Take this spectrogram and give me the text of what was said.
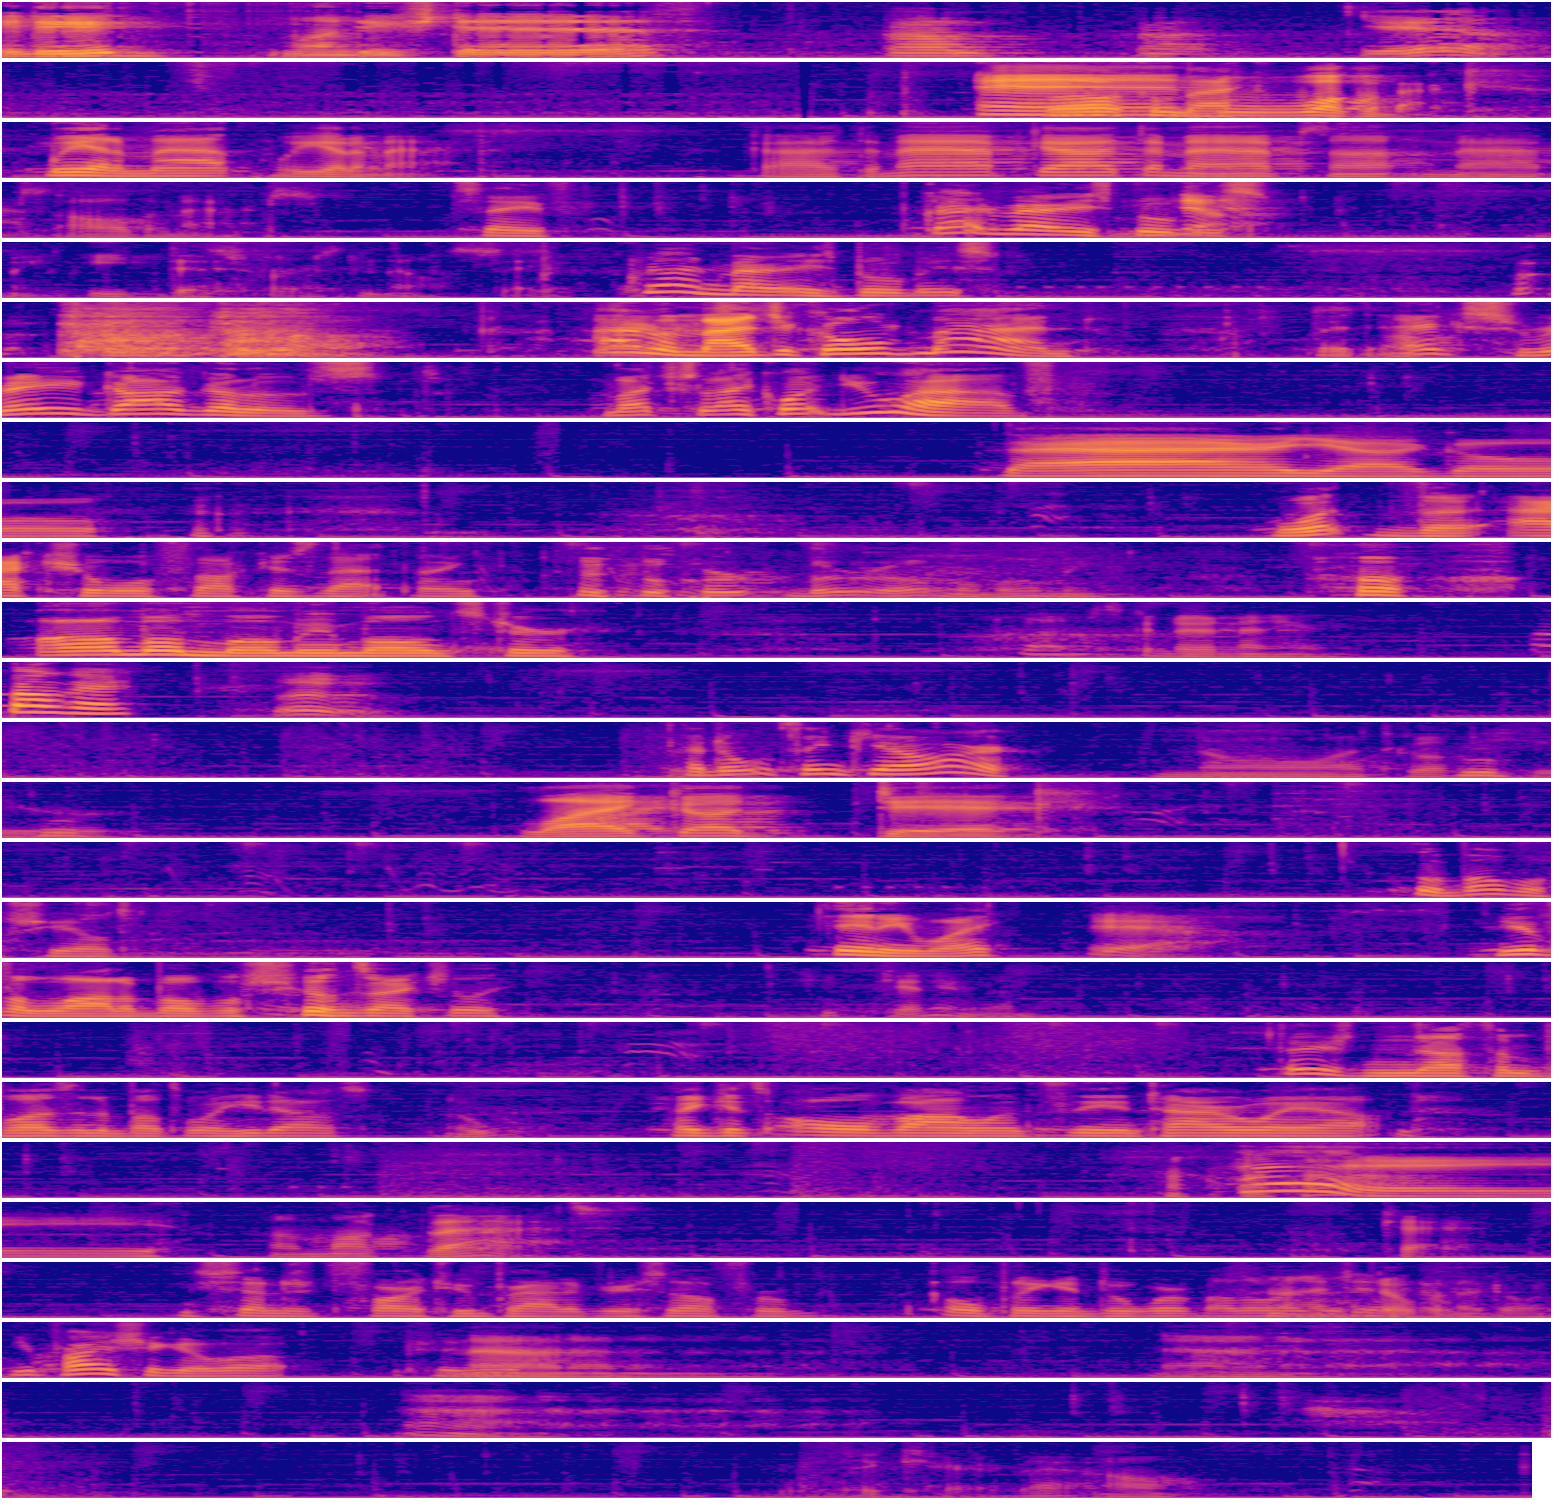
Hey dude, wanna do stuff? Um, uh, yeah. And Welcome back. Welcome back. We got a map. We got a map. Got the map, got the maps, not maps, all the maps. Save. Cranberries No. boobies. Let me eat this first and then I'll save. Cranberries boobies. I'm a magic old man with X-ray goggles, much like what you have. There you go. What the actual fuck is that thing? I'm a mummy monster. I'm just gonna do it in here. Okay. Whoa. I don't think you are. No, I have to go up here. Like a dick. Oh, bubble shield. Anyway. Yeah. You have a lot of bubble shields, actually. Keep getting them. There's nothing pleasant about the way he does. Nope. Like, it's all violence the entire way out. hey! Unlock that. Okay. You sounded far too proud of yourself for opening a door, by the way. I did open a door. You probably should go up. No, no, no, no, no. No, no,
